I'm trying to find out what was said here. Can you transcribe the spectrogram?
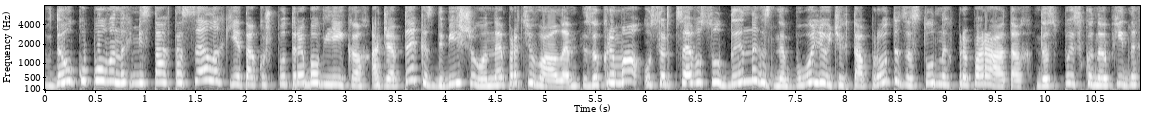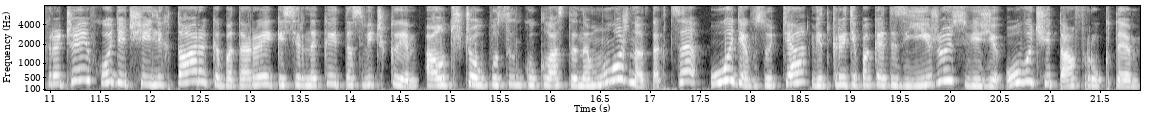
В деокупованих містах та селах є також потреба в ліках, адже аптеки здебільшого не працювали. Зокрема, у серцево-судинних, знеболюючих та протизастудних препаратах. До списку необхідних речей входять ще й ліхтарики, батарейки, сірники та свічки. А от що у посилку класти не можна, так це одяг, взуття, відкриті пакети з їжею, свіжі овочі та фрукти.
